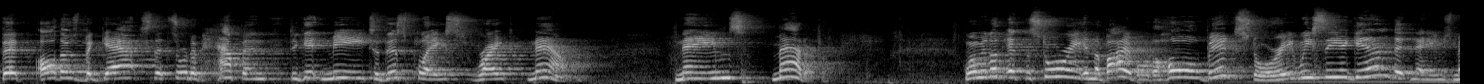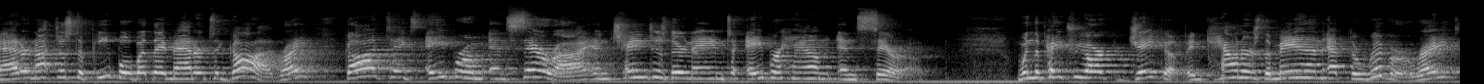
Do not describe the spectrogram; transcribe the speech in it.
that all those begats that sort of happen to get me to this place right now. Names matter. When we look at the story in the Bible, the whole big story, we see again that names matter, not just to people, but they matter to God, right? God takes Abram and Sarai and changes their name to Abraham and Sarah. When the patriarch Jacob encounters the man at the river, right,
